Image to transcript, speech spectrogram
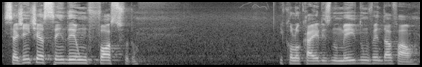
se a gente acender um fósforo e colocar eles no meio de um vendaval,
